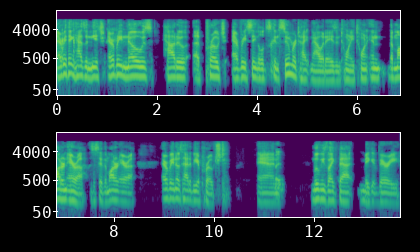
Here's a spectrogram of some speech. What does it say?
everything has a niche. Everybody knows how to approach every single consumer type nowadays in 2020 in the modern era. as i say the modern era. Everybody knows how to be approached. And Right. movies like that make it very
